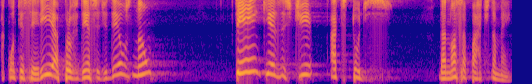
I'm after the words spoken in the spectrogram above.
aconteceria a providência de Deus? Não. Tem que existir atitudes da nossa parte também.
